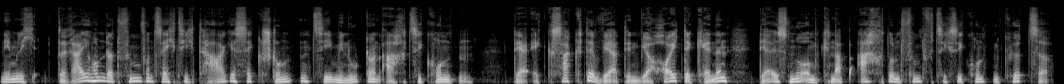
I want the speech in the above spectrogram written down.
nämlich 365 Tage, 6 Stunden, 10 Minuten und 8 Sekunden. Der exakte Wert, den wir heute kennen, der ist nur um knapp 58 Sekunden kürzer.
